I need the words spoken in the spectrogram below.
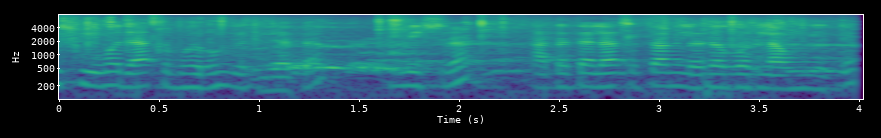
पिशवीमध्ये असं भरून घेतले आता मिश्रण. आता त्याला असं चांगलं रबर लावून घेते.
